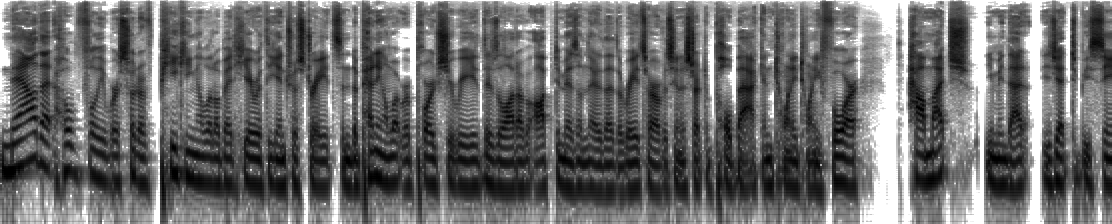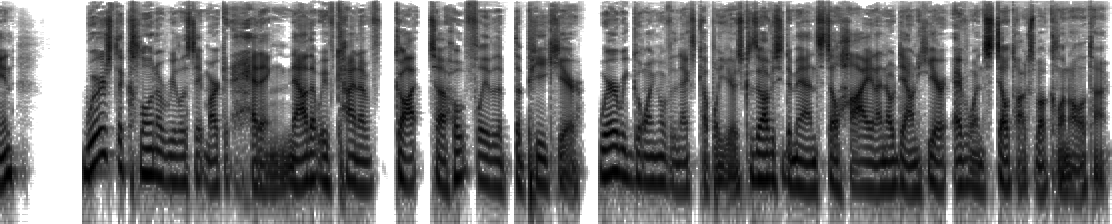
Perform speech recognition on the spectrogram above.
Now that hopefully we're sort of peaking a little bit here with the interest rates, and depending on what reports you read, there's a lot of optimism there that the rates are obviously going to start to pull back in 2024. How much? You mean that is yet to be seen. Where's the Kelowna real estate market heading now that we've kind of got to hopefully the, the peak here? Where are we going over the next couple years? Because obviously demand's still high, and I know down here everyone still talks about Kelowna all the time.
